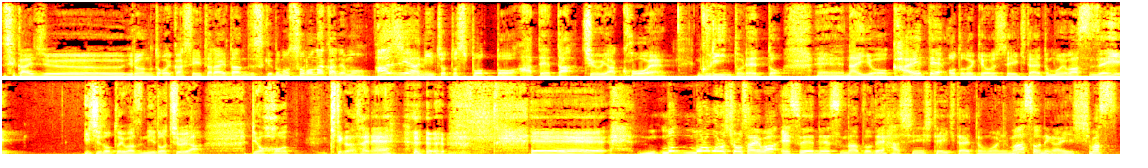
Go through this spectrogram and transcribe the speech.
世界中いろんなとこ行かせていただいたんですけども、その中でもアジアにちょっとスポットを当てた昼夜公演、グリーンとレッド、えー内容を変えてお届けをしていきたいと思います。ぜひ、一度と言わず二度昼夜、両方来てくださいね。えー、も、もろもろ詳細は SNS などで発信していきたいと思います。お願いします。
